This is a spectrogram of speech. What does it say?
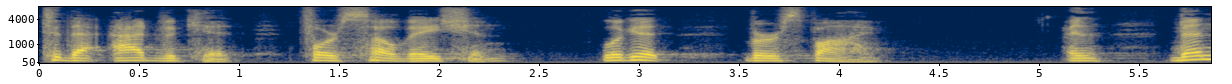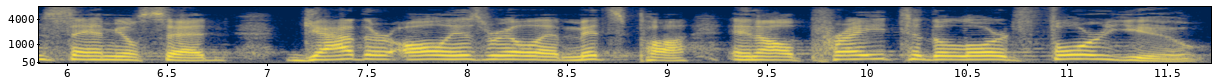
to the advocate for salvation. Look at verse 5. And then Samuel said, gather all Israel at Mizpah and I'll pray to the Lord for you.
